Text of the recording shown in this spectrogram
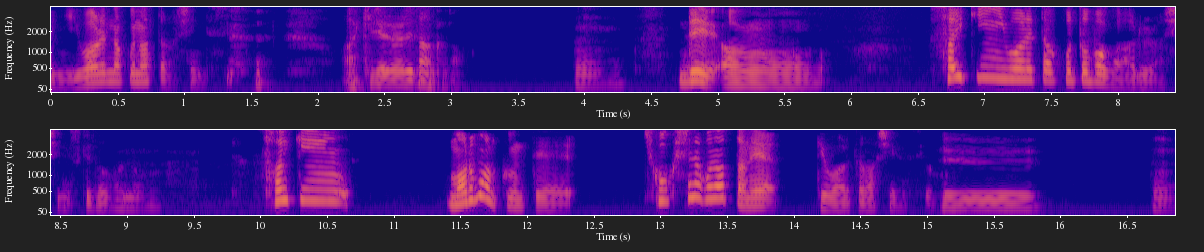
に言われなくなったらしいんですよ。呆れられたんかなうん。で、あのー最近言われた言葉があるらしいんですけど、あの、最近、〇〇くんって遅刻しなくなったねって言われたらしいんですよ。へえ。うん。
